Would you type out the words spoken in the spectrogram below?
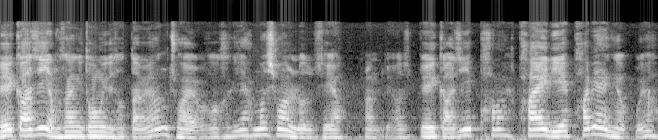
여기까지 영상이 도움이 되셨다면 좋아요, 구독하기 한 번씩만 눌러주세요. 그럼 여기까지 파, 파이리의 파비앙이었고요.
